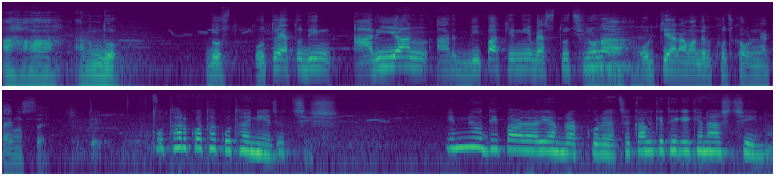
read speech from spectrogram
আহা আনন্দ। দোস্ত ও তো এতদিন আরিয়ান আর দীপাকে নিয়ে ব্যস্ত ছিল না। ওর কি আর আমাদের খোঁজ খবর নেওয়ার টাইম আসছে? কোথার কথা কোথায় নিয়ে যাচ্ছিস? এমনিও দীপা আর আরিয়ান রাগ করে আছে কালকে থেকে এখানে আসছেই না।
